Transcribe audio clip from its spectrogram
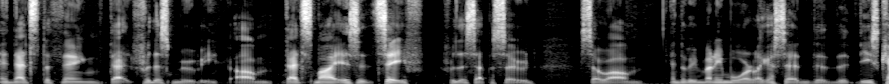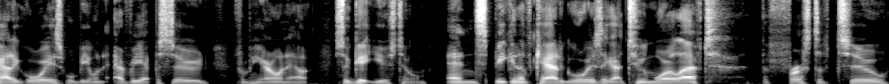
and that's the thing that for this movie. Um, that's my is it safe for this episode. So um, and there'll be many more. Like I said, the, the, these categories will be on every episode from here on out. So get used to them. And speaking of categories, I got two more left. The first of two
